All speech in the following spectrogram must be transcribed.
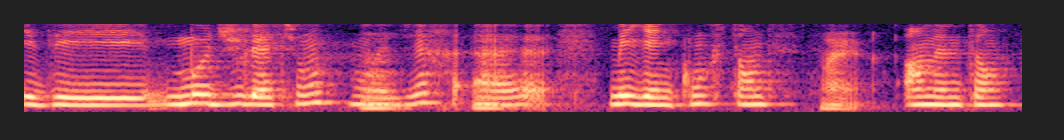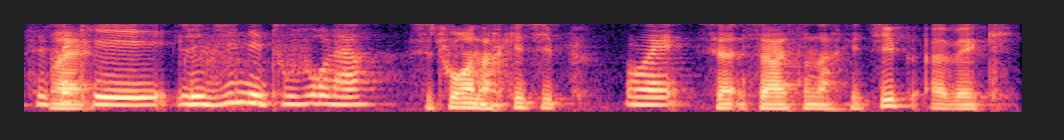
il y a des modulations, on va mm. dire, mm. Euh, mais il y a une constante en même temps. C'est ça qui est. Le jean est toujours là. C'est toujours un archétype. Ouais. Ça reste un archétype avec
